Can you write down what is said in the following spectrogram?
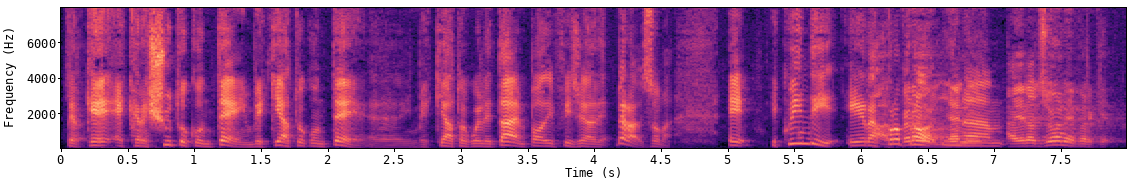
perché è cresciuto con te, invecchiato con te, eh, invecchiato a quell'età è un po' difficile da dire, però insomma, e, e quindi era Ah, proprio anni- una... hai ragione perché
